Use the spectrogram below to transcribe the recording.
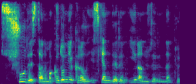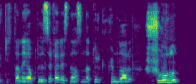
şu destanı Makedonya Kralı İskender'in İran üzerinden Türkistan'a yaptığı sefer esnasında Türk hükümdarı Şu'nun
